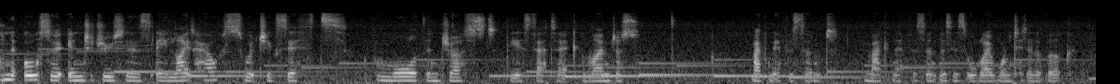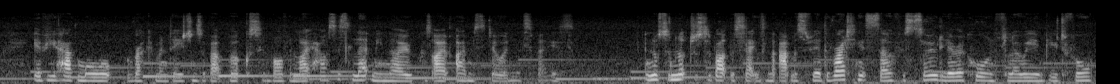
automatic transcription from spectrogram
And it also introduces a lighthouse which exists for more than just the aesthetic and I'm just magnificent magnificent. This is all I wanted in a book. If you have more recommendations about books involving lighthouses let me know because I'm still in this phase and also not just about the settings and the atmosphere the writing itself is so lyrical and flowy and beautiful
